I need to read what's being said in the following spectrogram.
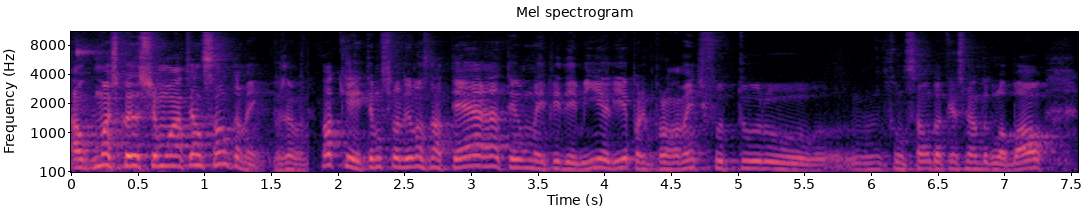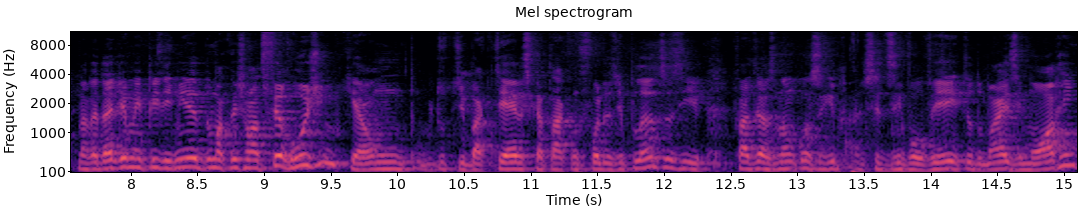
algumas coisas chamam a atenção também. Por exemplo, ok, temos problemas na Terra, tem uma epidemia ali, provavelmente futuro em função do aquecimento global. Na verdade, é uma epidemia de uma coisa chamada ferrugem, que é um produto de bactérias que atacam folhas de plantas e fazem elas não conseguir se desenvolver e tudo mais e morrem,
